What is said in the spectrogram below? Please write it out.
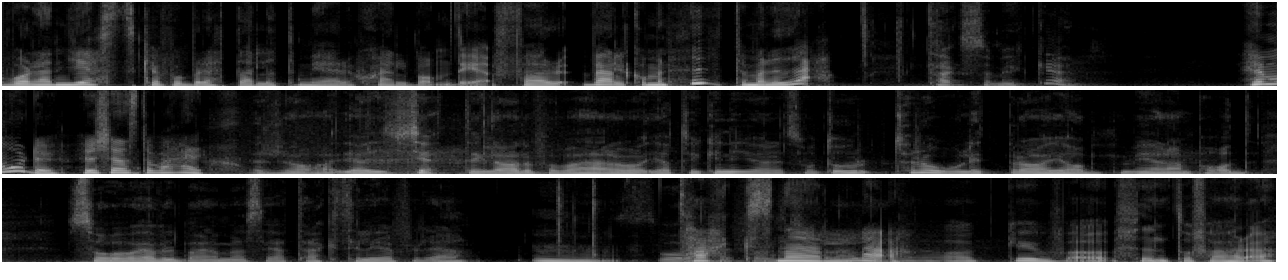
våran gäst ska få berätta lite mer själv om det. För välkommen hit Maria! Tack så mycket. Hur mår du? Hur känns det att vara här? Bra. Jag är jätteglad att få vara här och jag tycker ni gör ett så otroligt bra jobb med er podd. Så jag vill börja med att säga tack till er för det. Mm. Tack snälla! Ja, gud vad fint att få höra.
